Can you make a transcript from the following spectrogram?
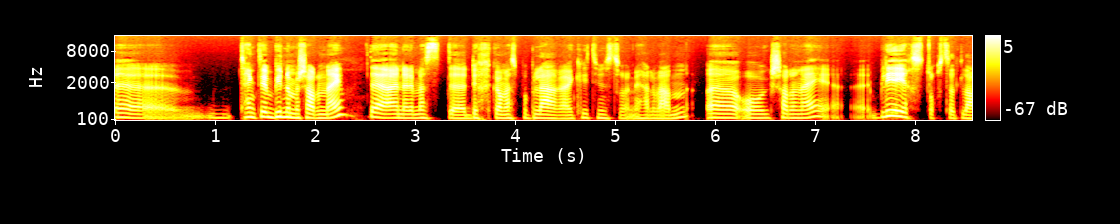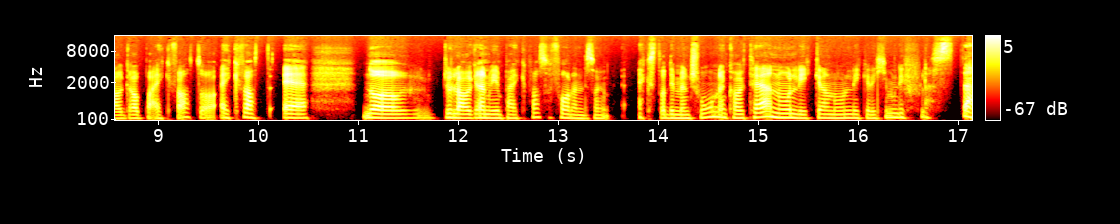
eh, tenkte jeg å begynne med chardonnay. Det er en av de mest eh, dyrka og mest populære hvitvinstruene i hele verden. Eh, og chardonnay eh, blir stort sett lagra på eikefat, og eikefat er Når du lager en vin på eikefat, så får den en sånn ekstra dimensjon, en karakter. Noen liker det, noen liker det ikke, men de fleste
